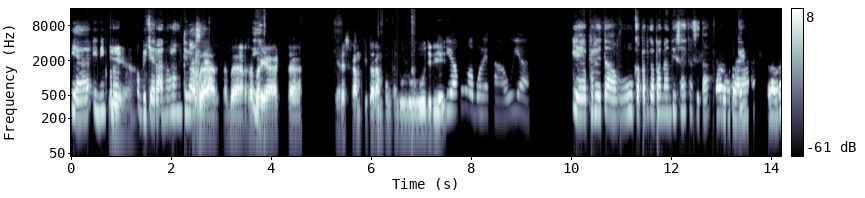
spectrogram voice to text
Ya, ini per Iya. pembicaraan orang dewasa. Sabar, sabar, sabar Iya. ya kita beres ram kita rampungkan dulu. Jadi Jadi aku nggak boleh tahu ya. Ya, boleh tahu kapan-kapan nanti saya kasih tahu. Laura, Oke. Laura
